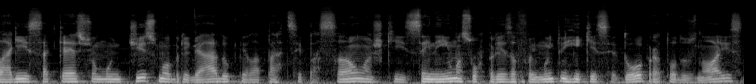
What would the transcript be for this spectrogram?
Clarissa, Kécio, muitíssimo obrigado pela participação. Acho que, sem nenhuma surpresa, foi muito enriquecedor para todos nós.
